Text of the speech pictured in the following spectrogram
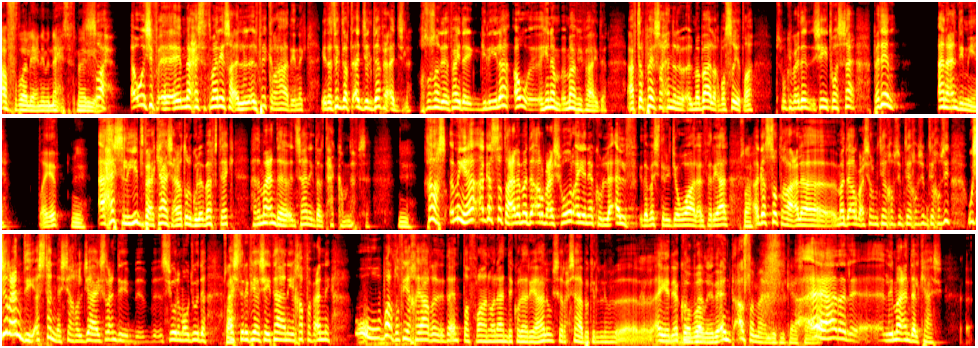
أفضل يعني من ناحية استثمارية. صح. أو شوف آه، من ناحية استثمارية الفكرة هذه إنك إذا تقدر تأجل دفع أجله خصوصا إذا الفائده قليلة أو هنا ما في فائده افتر باي صح إن المبالغ بسيطة بس ممكن بعدين شيء يتوسع بعدين أنا عندي 100 طيب؟ إيه. أحس اللي يدفع كاش على طول يقول بفتك هذا ما عنده إنسان يقدر يتحكم بنفسه إيه. خلاص 100 أقسطها على مدى أربع شهور ايا يكن لا 1000 إذا بشتري جوال 1000 ريال صح أقسطها على مدى أربع شهور 250 250 250 ويصير عندي أستنى الشهر الجاي يصير عندي سيولة موجودة صح. أشتري فيها شيء ثاني يخفف عني وبرضه فيها خيار إذا أنت طفران ولا عندك ولا ريال ويصير حسابك ايا يكن بالضبط إذا أنت أصلا ما عندك الكاش هذا. إيه هذا اللي ما عنده الكاش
